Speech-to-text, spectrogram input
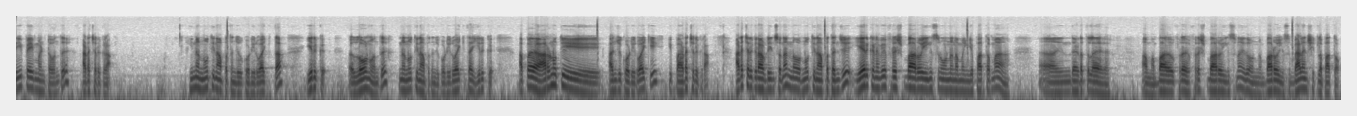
ரீபேமெண்ட்டை வந்து அடைச்சிருக்கிறான். இன்னும் நூற்றி நாற்பத்தஞ்சு கோடி ரூபாய்க்கு தான் இருக்குது லோன் வந்து இன்னும் நூற்றி நாற்பத்தஞ்சு கோடி ரூபாய்க்கு தான் இருக்குது அப்போ அறநூற்றி அஞ்சு கோடி ரூபாய்க்கு இப்போ அடைச்சிருக்கிறான். அடைச்சிருக்கிறான் அப்படின்னு சொன்னால் இன்னும் ஒரு நூற்றி நாற்பத்தஞ்சு ஏற்கனவே ஃப்ரெஷ் பாரோயிங்ஸ்னு ஒன்று நம்ம இங்கே பார்த்தோமா? இந்த இடத்துல ஆமாம் பா ஃப்ரெஷ் பாரோயிங்ஸ்னால் இது ஒன்று பாரோயிங்ஸ் பேலன்ஸ் ஷீட்டில் பார்த்தோம்.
